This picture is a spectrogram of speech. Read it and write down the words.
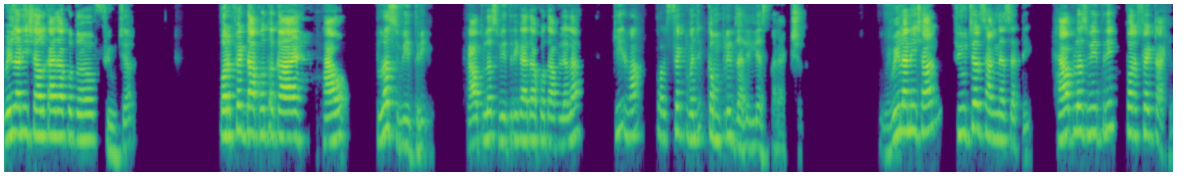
विल आणि शाल काय दाखवतं? फ्युचर परफेक्ट दाखवतं काय? Have plus V three have plus V three काय दाखवतं आपल्याला? की हा परफेक्ट म्हणजे कंप्लीट झालेली असणार ऍक्शन विल आणि शाल फ्युचर सांगण्यासाठी have plus V three perfect आहे.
